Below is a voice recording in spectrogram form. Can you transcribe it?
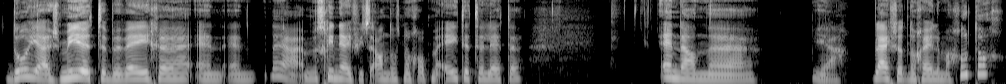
Door juist meer te bewegen en, en nou ja, misschien even iets anders nog op mijn eten te letten. En dan uh, ja, blijft dat nog helemaal goed, toch?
